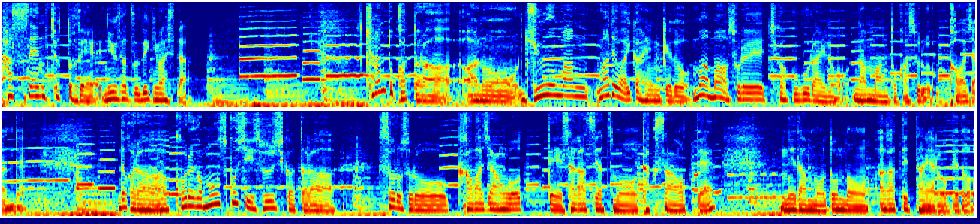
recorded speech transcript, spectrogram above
8000ちょっとで入札できました。ちゃんと買ったらあの10万まではいかへんけどまあまあそれ近くぐらいの何万とかする革ジャンで。だからこれがもう少し涼しかったらそろそろ革ジャンをって探すやつもたくさんおって値段もどんどん上がってったんやろうけど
